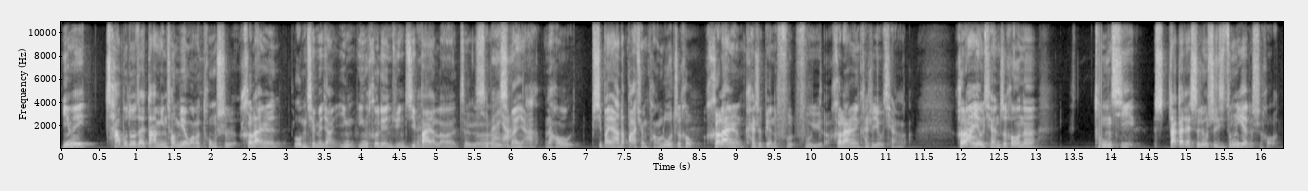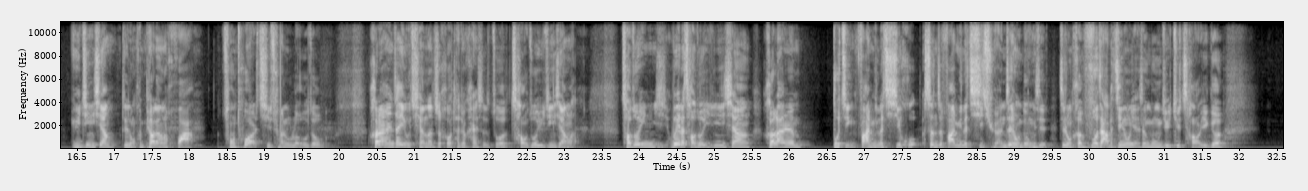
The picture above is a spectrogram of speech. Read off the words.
因为差不多在大明朝灭亡的同时，荷兰人我们前面讲英英荷联军击败了这个西班牙，然后西班牙的霸权旁落之后，荷兰人开始变得富富裕了，荷兰人开始有钱了。荷兰有钱之后呢，同期。大概在十六世纪中叶的时候，郁金香这种很漂亮的花从土耳其传入了欧洲。荷兰人在有钱了之后，他就开始做炒作郁金香了。炒作郁为了炒作郁金香，荷兰人不仅发明了期货，甚至发明了期权这种东西，这种很复杂的金融衍生工具去炒一个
